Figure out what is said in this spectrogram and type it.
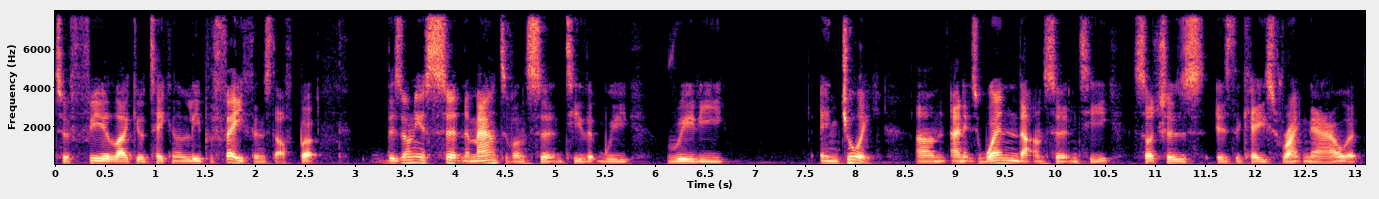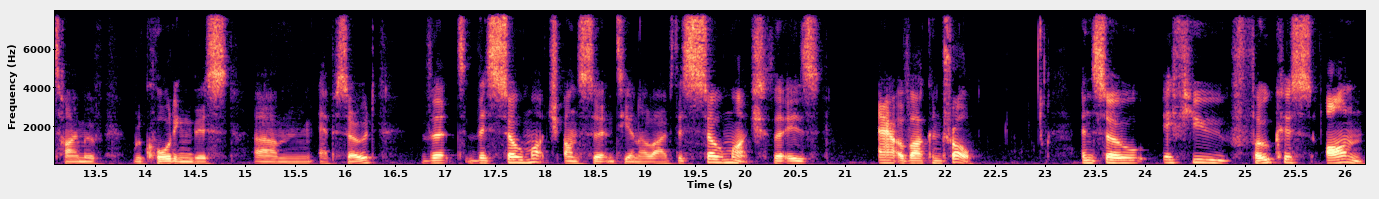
to feel like you're taking a leap of faith and stuff. But there's only a certain amount of uncertainty that we really enjoy. Um, and it's when that uncertainty, such as is the case right now at time of recording this um, episode, that there's so much uncertainty in our lives. There's so much that is out of our control. And so if you focus on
